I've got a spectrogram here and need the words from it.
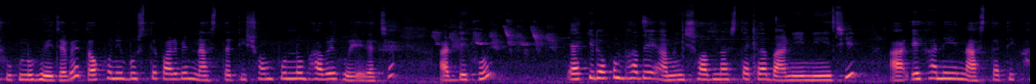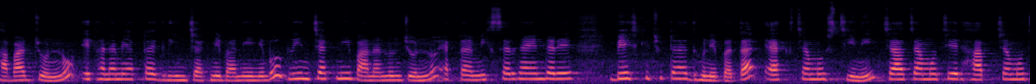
শুকনো হয়ে যাবে, তখনই বুঝতে পারবেন নাস্তাটি সম্পূর্ণভাবে হয়ে গেছে। আর দেখুন, একই রকমভাবে আমি সব নাস্তাটা বানিয়ে নিয়েছি। আর এখানে নাস্তাটি খাবার জন্য এখানে আমি একটা গ্রিন চাটনি বানিয়ে নেব। গ্রিন চাটনি বানানোর জন্য একটা মিক্সার গ্রাইন্ডারে বেশ কিছুটা ধনে পাতা এক চামচ চিনি চা চামচের হাফ চামচ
